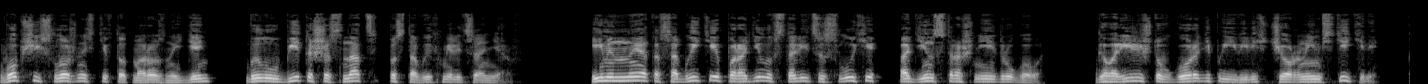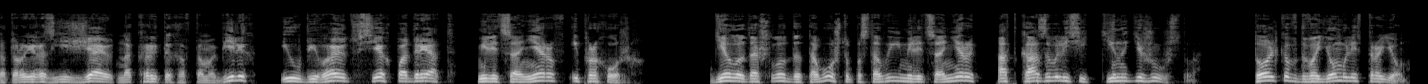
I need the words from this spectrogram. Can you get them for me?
В общей сложности в тот морозный день было убито 16 постовых милиционеров. Именно это событие породило в столице слухи один страшнее другого. Говорили, что в городе появились черные мстители, которые разъезжают на крытых автомобилях и убивают всех подряд, милиционеров и прохожих. Дело дошло до того, что постовые милиционеры отказывались идти на дежурство. Только вдвоем или втроем.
